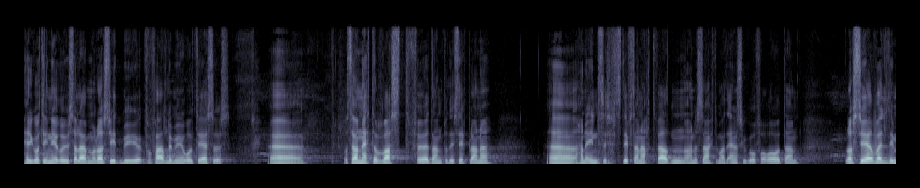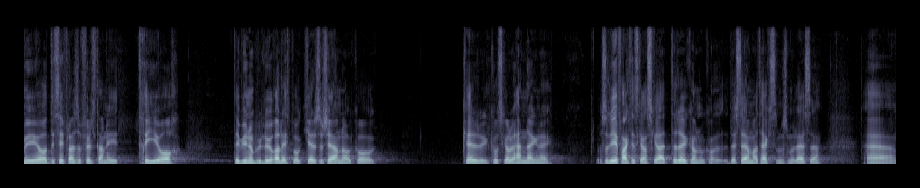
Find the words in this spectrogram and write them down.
har de gått inn i Jerusalem, og det har skjedd mye, forferdelig mye rundt Jesus. Eh, og så har han nettopp vasket føttene på disiplene. Eh, han har innstifta nattverden, og han har snakket om at en skal gå for rådene. Og Det skjer veldig mye, og disiplene som fulgte han i tre år, de begynner å lure litt på hva er det som skjer nå. Hvor, hvor skal du hen, egentlig? Så de er faktisk ganske redde. Det, kan, det ser vi av teksten som vi leser. Eh,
